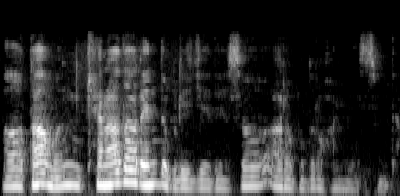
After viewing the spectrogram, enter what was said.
어, 다음은 캐나다 land bridge에 대해서 알아보도록 하겠습니다.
